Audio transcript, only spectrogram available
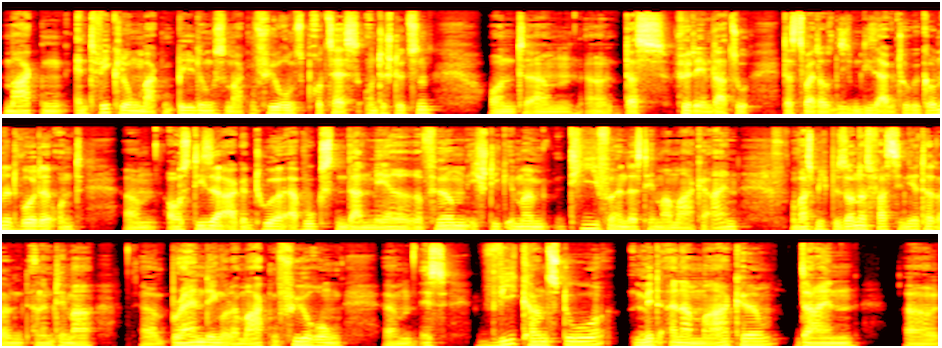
Markenentwicklung, Markenbildungs-, Markenführungsprozess unterstützen. Und ähm, äh, das führte eben dazu, dass 2007 diese Agentur gegründet wurde und ähm, aus dieser Agentur erwuchsten dann mehrere Firmen. Ich stieg immer tiefer in das Thema Marke ein. Und was mich besonders fasziniert hat an, an dem Thema äh, Branding oder Markenführung, ähm, ist, wie kannst du mit einer Marke dein äh,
